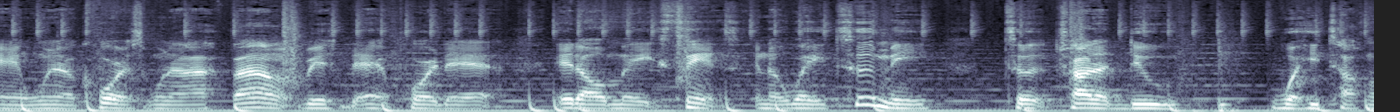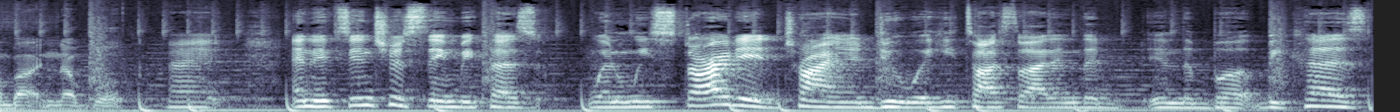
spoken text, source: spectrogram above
and when of course when i found rich dad poor dad it all made sense in a way to me to try to do what he talking about in that book Right. And it's interesting because when we started trying to do what he talks about in the in the book, because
